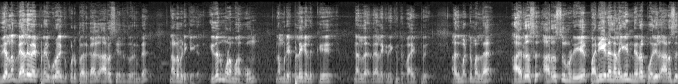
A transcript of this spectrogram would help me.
இதெல்லாம் வேலை வாய்ப்பினை உருவாக்கி கொடுப்பதற்காக அரசு எடுத்து வருகின்ற நடவடிக்கைகள். இதன் மூலமாகவும் நம்முடைய பிள்ளைகளுக்கு நல்ல வேலை கிடைக்கின்ற வாய்ப்பு. அது மட்டுமல்ல அரசு அரசினுடைய பணியிடங்களையும் நிரப்புவதில் அரசு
